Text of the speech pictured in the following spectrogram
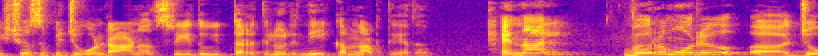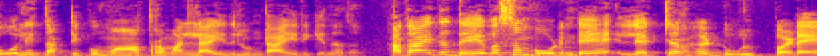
വിശ്വസിപ്പിച്ചുകൊണ്ടാണ് ശ്രീതു ഇത്തരത്തിലൊരു നീക്കം നടത്തിയത്. എന്നാൽ വെറും ഒരു ജോലി തട്ടിപ്പ് മാത്രമല്ല ഇതിലുണ്ടായിരിക്കുന്നത്. അതായത് ദേവസ്വം ബോർഡിന്റെ ലെറ്റർ ഹെഡ് ഉൾപ്പെടെ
